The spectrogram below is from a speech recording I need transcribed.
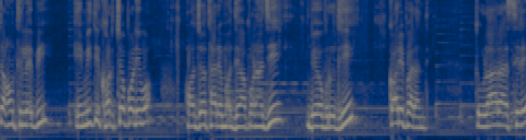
ଚାହୁଁଥିଲେ ବି ଏମିତି ଖର୍ଚ୍ଚ ପଡ଼ିବ ଅଯଥାରେ ମଧ୍ୟ ଆପଣ ଆଜି ବ୍ୟୟ ବୃଦ୍ଧି କରିପାରନ୍ତି। ତୁଳା ରାଶିରେ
